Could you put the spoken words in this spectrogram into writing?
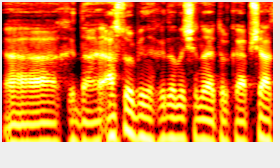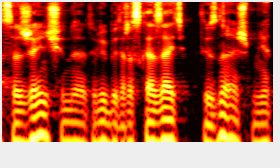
а, когда, особенно когда начинают только общаться с женщиной, это любят рассказать. Ты знаешь, мне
